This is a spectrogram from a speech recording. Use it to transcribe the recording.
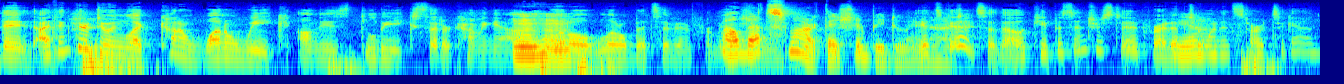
They, I think they're doing like kind of one a week on these leaks that are coming out, little little bits of information. Mm-hmm. Well, that's smart. They should be doing it's that. good. So they'll keep us interested right up Yeah. to when it starts again.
